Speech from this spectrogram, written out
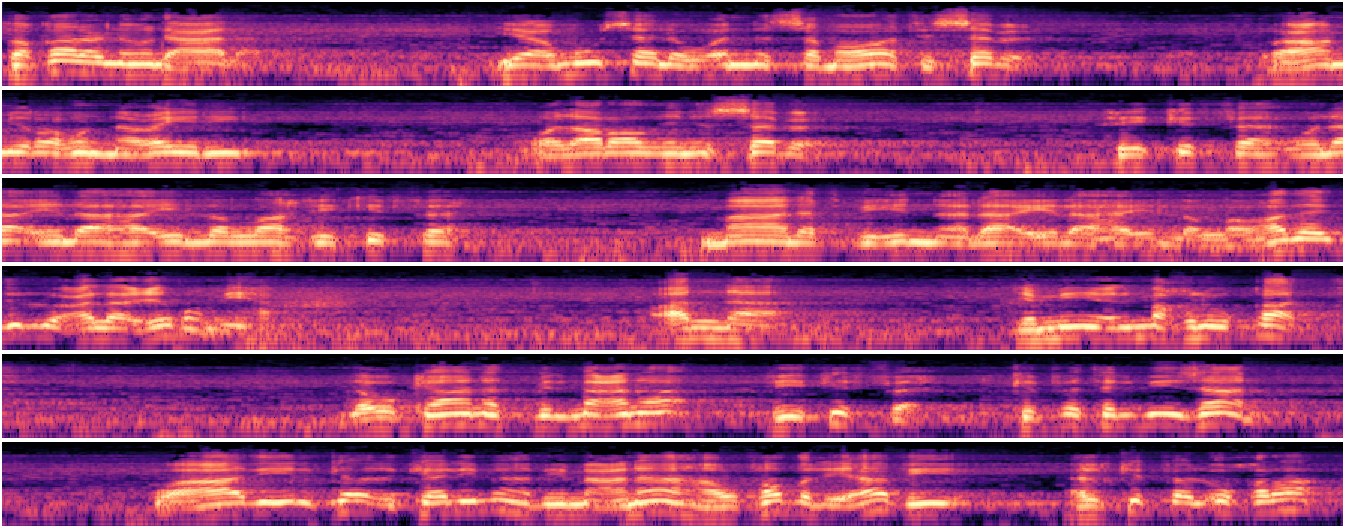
فقال له تعالى يا موسى لو أن السماوات السبع وعامرهن غيري والأراضين السبع في كفة ولا إله إلا الله في كفة مالت بهن لا إله إلا الله. هذا يدل على عظمها أن جميع المخلوقات. لو كانت بالمعنى في كفة كفة الميزان. وهذه الكلمة بمعناها وفضلها في الكفة الأخرى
